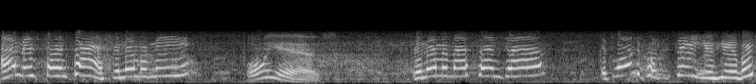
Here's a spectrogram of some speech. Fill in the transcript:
I'm Miss Fern Price. Remember me? Oh, yes. Remember my son John? It's wonderful to see you, Hubert.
